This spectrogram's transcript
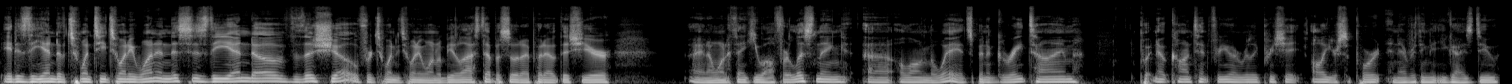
It is the end of 2021, and this is the end of the show for 2021. It'll be the last episode I put out this year. And I want to thank you all for listening uh, along the way. It's been a great time putting out content for you. I really appreciate all your support and everything that you guys do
